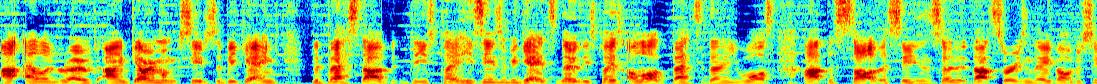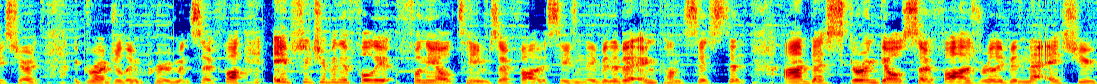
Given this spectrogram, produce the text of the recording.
at Elland Road. And Gary Monk seems to be getting the best out of these players. He seems to be getting to know these players a lot better than he was at the start of the season, so that's the reason they've obviously shown a gradual improvement so far. Ipswich have been a fully funny old team so far this season. They've been a bit inconsistent, and their scoring goals so far has really been their issue.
